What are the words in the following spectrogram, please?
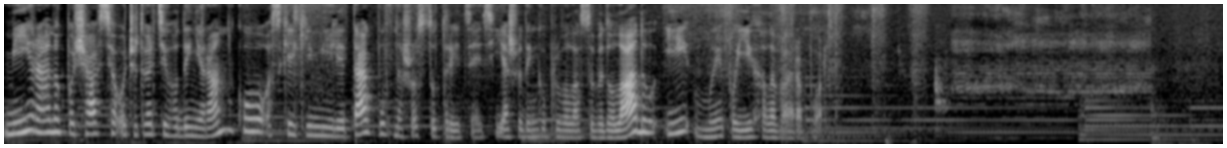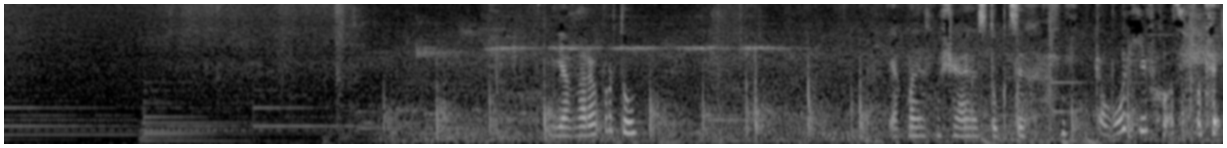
Мій ранок почався о 4 годині ранку, оскільки мій літак був на 6.30. Я швиденько привела себе до ладу, і ми поїхали в аеропорт. Я в аеропорту. Як мене смущає стук цих каблуків, господи.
